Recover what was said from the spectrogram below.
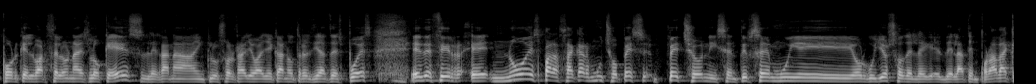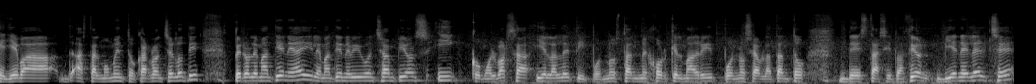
porque el Barcelona es lo que es, le gana incluso el Rayo Vallecano tres días después. Es decir, eh, no es para sacar mucho pecho ni sentirse muy orgulloso de, la temporada que lleva hasta el momento Carlo Ancelotti, pero le mantiene ahí, le mantiene vivo en Champions y como el Barça y el Atleti pues no están mejor que el Madrid, pues no se habla tanto de esta situación. Viene el Elche,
